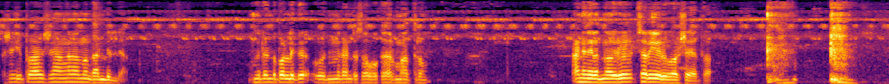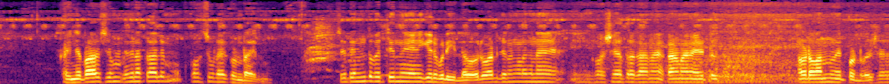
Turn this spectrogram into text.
പക്ഷേ ഈ പ്രാവശ്യം അങ്ങനെയൊന്നും കണ്ടില്ല. ഒന്ന് രണ്ട് പള്ളിക്ക് ഒന്ന് രണ്ട് സഭക്കാർ മാത്രം അണിനിരുന്ന ഒരു ചെറിയൊരു ഘോഷയാത്ര. കഴിഞ്ഞ പ്രാവശ്യം ഇതിനേക്കാളും കുറച്ചുകൂടെയൊക്കെ ഉണ്ടായിരുന്നു. പക്ഷേ എന്ത് പറ്റിയെന്ന് എനിക്കൊരു പിടിയില്ല. ഒരുപാട് ജനങ്ങളിങ്ങനെ ഈ ഘോഷയാത്ര കാണാൻ കാണാനായിട്ട് അവിടെ വന്ന് നിൽപ്പുണ്ട്. പക്ഷേ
